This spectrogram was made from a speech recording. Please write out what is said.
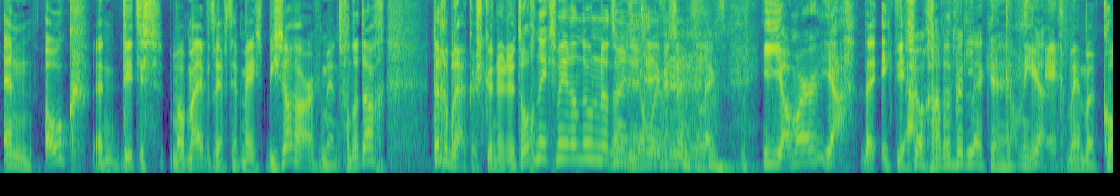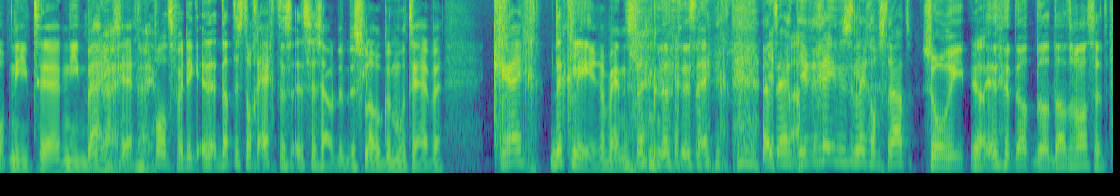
En ook, en dit is wat mij betreft het meest bizarre argument van de dag... de gebruikers kunnen er toch niks meer aan doen dat hun gegevens zijn gelekt. Jammer, ja. Ik, ja Zo gaat het met lekken, hè? ik kan hier Ja. echt met mijn kop niet, eh, niet bij, Nee, zeg. nee. Potverdik, eh, dat is toch echt... Ze zouden de slogan moeten hebben... Krijg de kleren, mensen. Dat is echt, dat is echt je gegevens liggen op straat. Sorry, Ja. dat, dat, dat was het.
